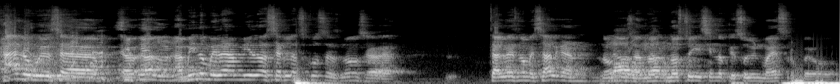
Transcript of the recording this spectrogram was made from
jalo, güey, o sea, a- a- pedo, ¿no? a mí no me da miedo hacer las cosas, ¿no? O sea, tal vez no me salgan, ¿no? Claro, o sea, no- no, estoy diciendo que soy un maestro, pero,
